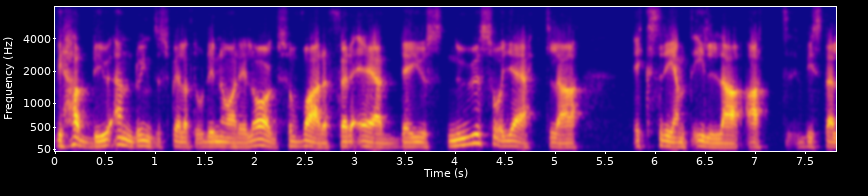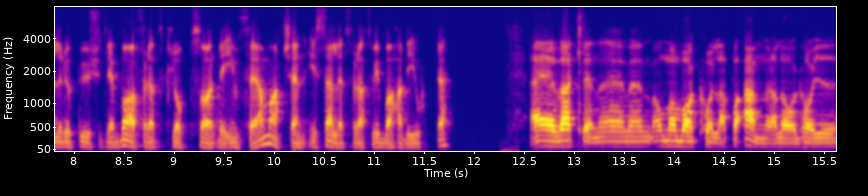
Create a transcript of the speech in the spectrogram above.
vi hade ju ändå inte spelat ordinarie lag. Så varför är det just nu så jäkla extremt illa att vi ställer upp u bara för att Klopp sa det inför matchen istället för att vi bara hade gjort det? Nej, verkligen. Eh, men om man bara kollar på andra lag har ju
